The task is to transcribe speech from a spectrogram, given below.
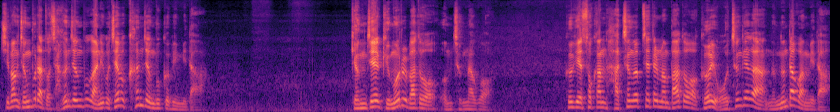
지방정부라도 작은 정부가 아니고 제법 큰 정부급입니다. 경제 규모를 봐도 엄청나고 거기에 속한 하청 업체들만 봐도 거의 5천 개가 넘는다고 합니다.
